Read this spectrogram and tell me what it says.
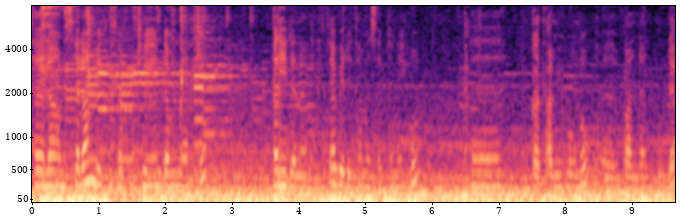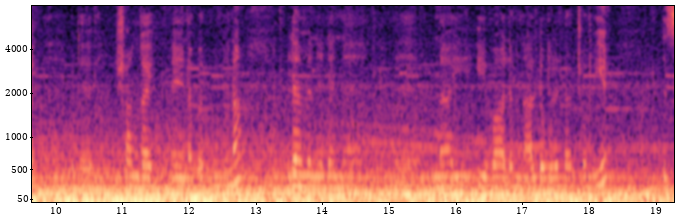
ሰላም ሰላም ቤተሰቦቼ እንደምናቸው፣ እኔ ደህና ነኝ፣ እግዚአብሔር የተመሰገነ ይሁን። አጋጣሚ ሆኖ በአንዳንድ ጉዳይ ወደ ሻንጋይ ነበርኩኝና ለምን ለነ ናይ ኢቫ ለምን አልደውልላቸውም ብዬ እዛ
